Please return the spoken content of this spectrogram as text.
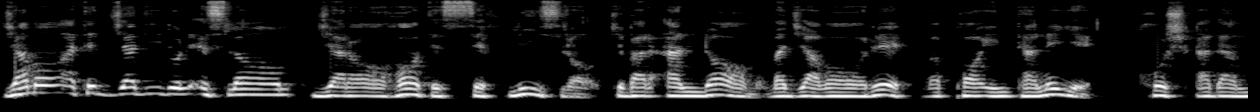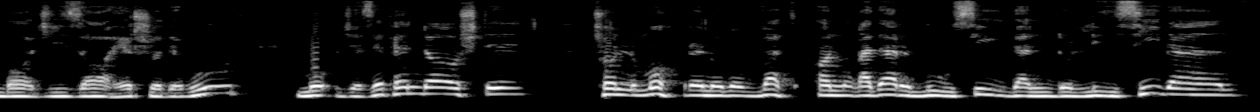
جماعت جدید الاسلام جراحات سفلیس را که بر اندام و جواره و پایین تنه خوش قدم باجی ظاهر شده بود معجزه پنداشته چون مهر نبوت آنقدر بوسیدند و لیسیدند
